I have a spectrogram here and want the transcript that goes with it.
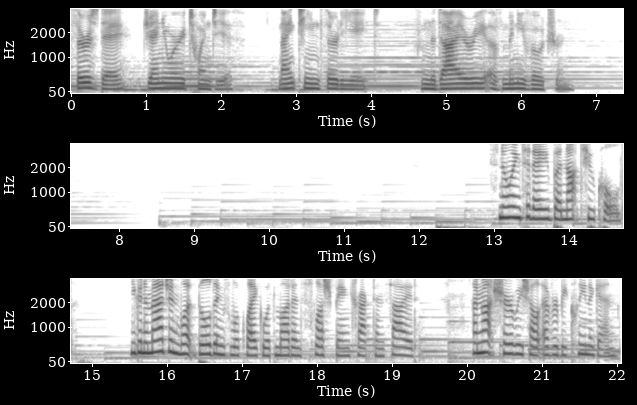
Thursday, January 20th, 1938, from the Diary of Minnie Vautrin. Snowing today, but not too cold. You can imagine what buildings look like with mud and slush being tracked inside. I'm not sure we shall ever be clean again.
